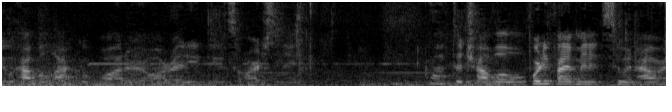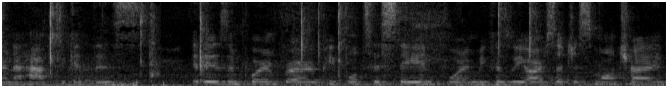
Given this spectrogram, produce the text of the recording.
do have a lack of water We have to travel 45 minutes to an hour and a half to get this. It is important for our people to stay informed because we are such a small tribe.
